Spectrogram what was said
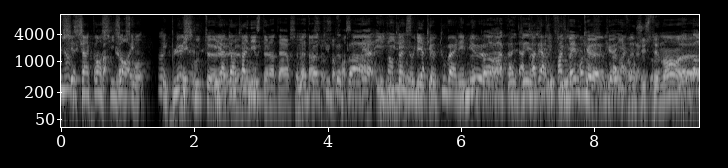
5 ans, 6 ans et, et, plus, écoute, il le, le ministre de l'Intérieur ce matin sur, sur France Inter, il, il, est en train de nous dire que tout va aller mieux à, à, travers les phrases même qu'ils vont justement euh,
